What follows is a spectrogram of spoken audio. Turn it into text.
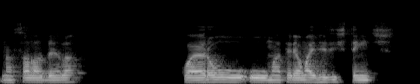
na sala dela qual era o, o material mais resistente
